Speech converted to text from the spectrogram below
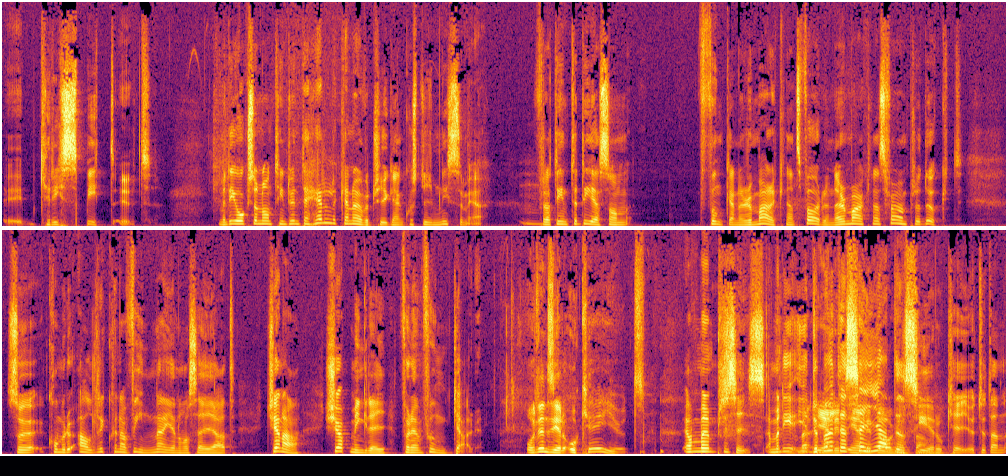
eh, krispigt ut. Men det är också någonting du inte heller kan övertyga en kostymnisse med. Mm. För att det är inte det som funkar när du marknadsför den. När du marknadsför en produkt så kommer du aldrig kunna vinna genom att säga att Tjena, köp min grej för den funkar. Och den ser okej ut. Ja men precis. Ja, men det, Men du behöver inte säga att den ser okej ut, utan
